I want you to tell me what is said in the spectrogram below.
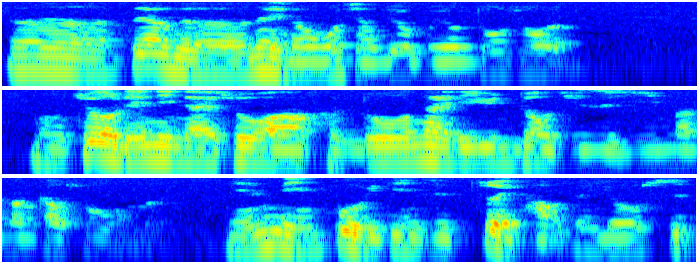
那这样的内容我想就不用多说了。嗯，就年龄来说啊，很多耐力运动其实已经慢慢告诉我们，年龄不一定是最好的优势。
